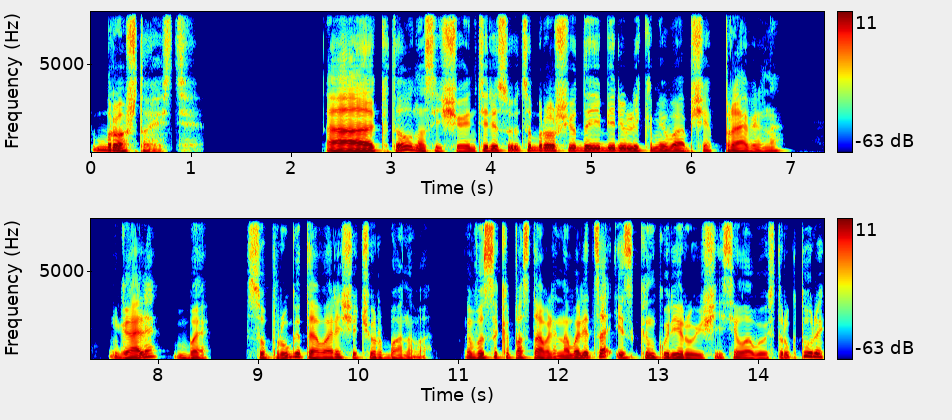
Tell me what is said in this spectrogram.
Брошь, то есть. А кто у нас еще интересуется брошью, да и бирюликами вообще? Правильно. Галя Б., супруга товарища Чурбанова, высокопоставленного лица из конкурирующей силовой структуры,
